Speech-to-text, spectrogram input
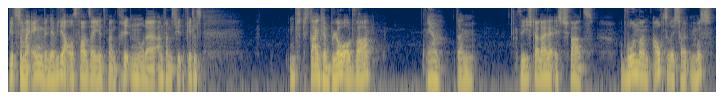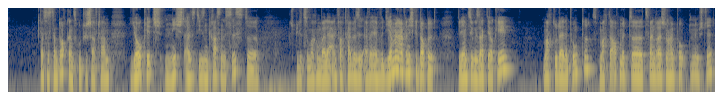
wird es nochmal eng. Wenn der wieder ausfällt, sage ich jetzt mal im dritten oder Anfang des vierten Viertels, bis dahin kein Blowout war, ja, dann sehe ich da leider echt schwarz. Obwohl man auch zurechthalten muss, dass es dann doch ganz gut geschafft haben, Jokic nicht als diesen krassen Assist äh, Spiele zu machen, weil er einfach teilweise, die haben ihn einfach nicht gedoppelt. Die haben zu ihm gesagt, ja okay, mach du deine Punkte. Das macht er auch mit äh, 32,5 Punkten im Schnitt.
